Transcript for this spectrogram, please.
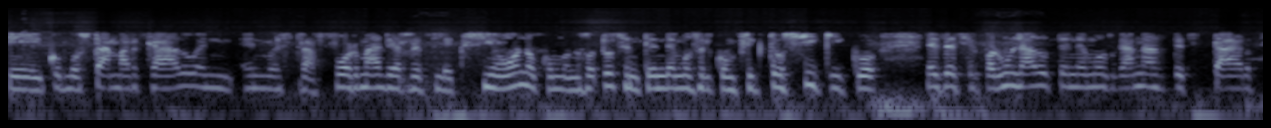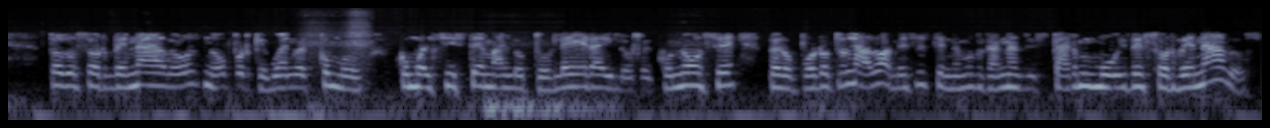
eh, como está marcado en, nuestra forma de reflexión o como nosotros entendemos el conflicto psíquico. Es decir, por un lado tenemos ganas de estar todos ordenados, ¿no? Porque bueno, es como, como el sistema lo tolera y lo reconoce, pero por otro lado, a veces tenemos ganas de estar muy desordenados.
